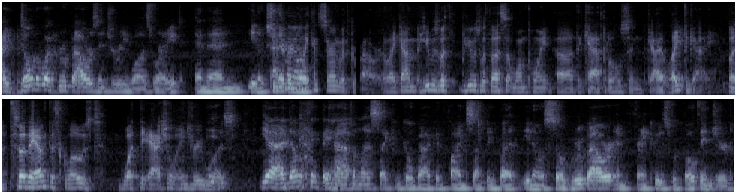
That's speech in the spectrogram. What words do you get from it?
I don't know what Grubauer's injury was, right? And then you know you That's never my know. only concern with Grubauer. Like I'm, he was with he was with us at one point, uh, the Capitals, and I like the guy. But so they haven't disclosed what the actual injury was. Yeah, I don't think they have unless I can go back and find something. But you know, so Grubauer and Francouz were both injured,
